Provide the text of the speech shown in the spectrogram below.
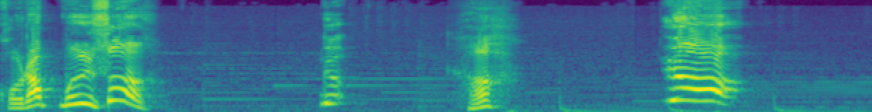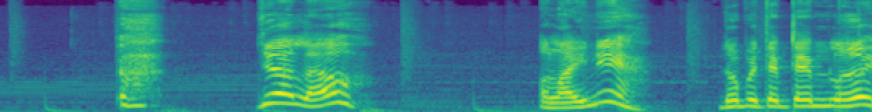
ขอรับมือซะ ฮะเอ้ออะแย่แล้ว อะไรเนี่ย โดนไปเต็มๆเลย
